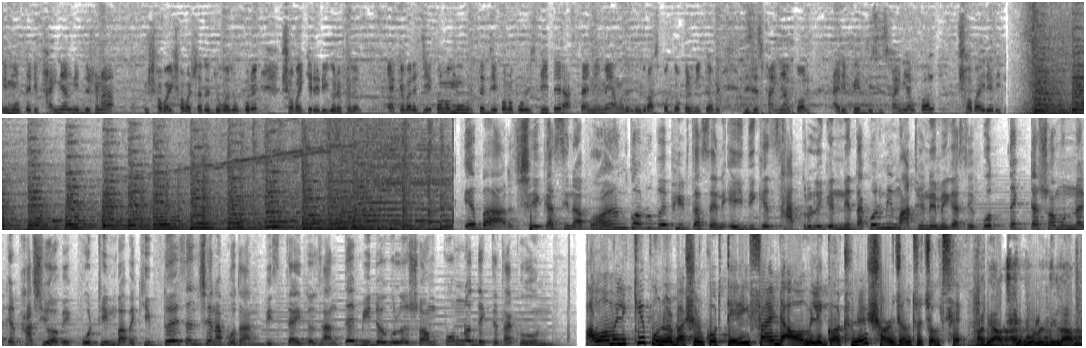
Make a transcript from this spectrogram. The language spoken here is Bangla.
এই মুহূর্তে একটি ফাইনাল নির্দেশনা। সবাই সবার সাথে যোগাযোগ করে সবাইকে রেডি করে ফেলেন একেবারে যে কোনো মুহূর্তে, যে কোনো পরিস্থিতিতে রাস্তায় নেমে আমাদের কিন্তু রাজপথ দখলে নিতে হবে। This is final call I repeat this is final call সবাই রেডি এবার শেখ হাসিনা ভয়ঙ্কর রূপে ফিরতাছেন। এইদিকে ছাত্রলীগের নেতাকর্মী মাঠে নেমে গেছে। প্রত্যেকটা সমন্বয়কের ফাঁসি হবে। কঠিনভাবে ক্ষিপ্ত হয়েছেন সেনাপ্রধান। বিস্তারিত জানতে ভিডিওগুলো সম্পূর্ণ দেখতে থাকুন। আওয়ামী লীগকে পুনর্বাসন করতে রিফাইন্ড আওয়ামী লীগ গঠনের ষড়যন্ত্র চলছে। আমি আজকে বলে দিলাম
